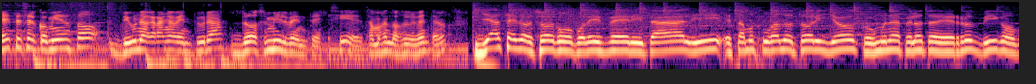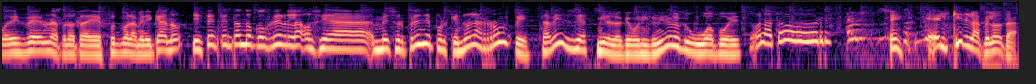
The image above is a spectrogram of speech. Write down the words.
este es el comienzo de una gran aventura 2020. Sí, estamos en 2020, ¿no? Ya se ha ido el sol, como podéis ver y tal, y estamos jugando todo y yo con una pelota de rugby, como podéis ver, una pelota de fútbol americano. Y está intentando cogerla, o sea, me sorprende porque no la rompe, ¿sabéis? O sea, mira lo que bonito, mira lo que guapo es. ¡Hola, Thor! Eh, él quiere la pelota.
